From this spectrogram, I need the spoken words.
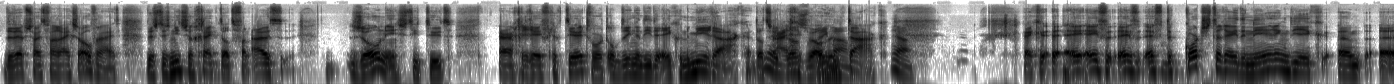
de website van Rijksoverheid. Dus het is niet zo gek dat vanuit zo'n instituut er gereflecteerd wordt op dingen die de economie raken. Dat is eigenlijk wel hun taak. Ja. Kijk, e- e- even, even, even de kortste redenering die ik. Um, uh,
